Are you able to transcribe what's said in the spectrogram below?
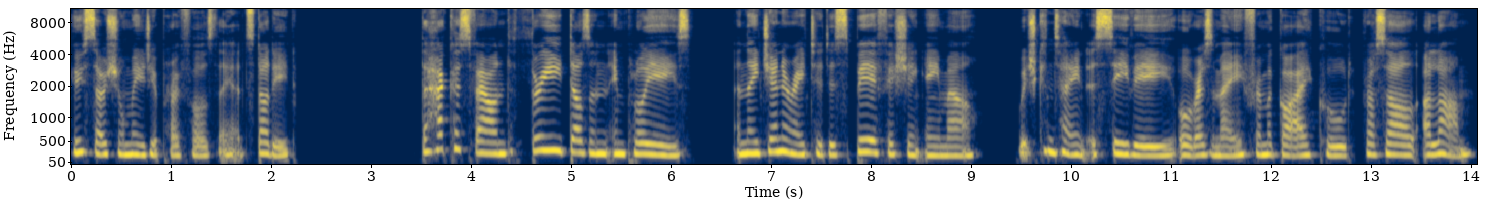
whose social media profiles they had studied. The hackers found three dozen employees and they generated a spear phishing email which contained a CV or resume from a guy called Rasal Alam,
